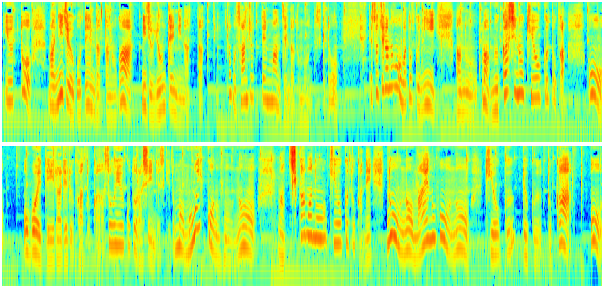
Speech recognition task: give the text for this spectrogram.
言うと、まあ、25点だったのが24点になったっていう多分30点満点だと思うんですけどでそちらの方は特にあの、まあ、昔の記憶とかを覚えていられるかとかそういうことらしいんですけどももう一個の方の、まあ、近場の記憶とかね脳の前の方の記憶力とかを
